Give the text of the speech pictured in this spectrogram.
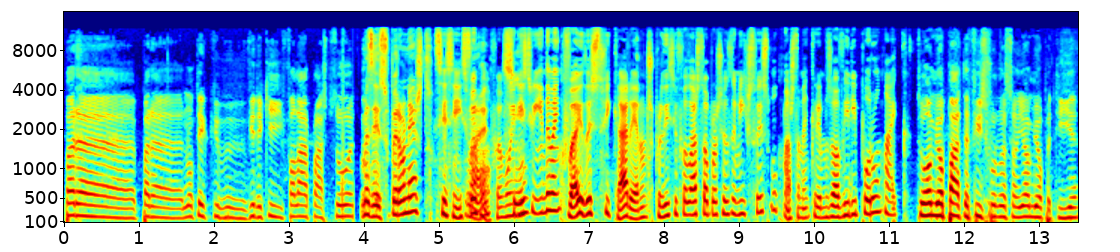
para, para não ter que vir aqui falar para as pessoas. Mas é super honesto. Sim, sim, isso foi é? bom. Foi um bom Sim. início. E ainda bem que veio, deixe-se ficar. Era um desperdício falar só para os seus amigos de Facebook. Nós também queremos ouvir e pôr um like. Sou homeopata, fiz formação em homeopatia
